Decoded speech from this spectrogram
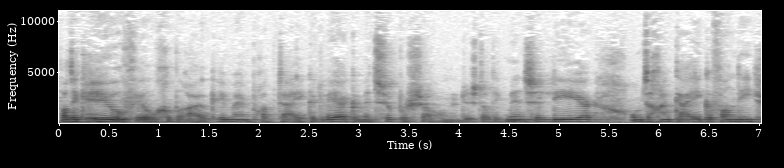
wat ik heel veel gebruik in mijn praktijk. Het werken met subpersonen. Dus dat ik mensen leer om te gaan kijken van die,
